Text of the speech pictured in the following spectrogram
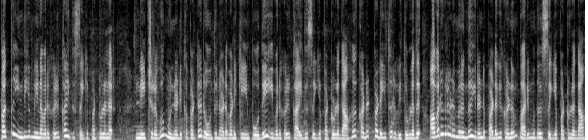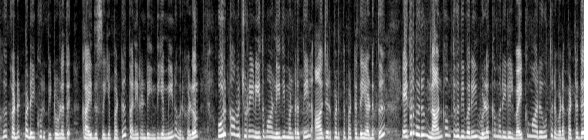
பத்து இந்திய மீனவர்கள் கைது செய்யப்பட்டுள்ளனர். நேற்றிரவு முன்னெடுக்கப்பட்ட ரோந்து நடவடிக்கையின் போதே இவர்கள் கைது செய்யப்பட்டுள்ளதாக கடற்படை தெரிவித்துள்ளது. அவர்களிடமிருந்து இரண்டு படகுகளும் பறிமுதல் செய்யப்பட்டுள்ளதாக கடற்படை குறிப்பிட்டுள்ளது. கைது செய்யப்பட்டு பனிரண்டு இந்திய மீனவர்களும் ஊர்காவற்றுறை நீதவான் நீதிமன்றத்தில் ஆஜர்படுத்தப்பட்டதை அடுத்து எதிர்வரும் நான்காம் தேதி வரை விளக்கமறியலில் வைக்குமாறு உத்தரவு உத்தரவிடப்பட்டது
